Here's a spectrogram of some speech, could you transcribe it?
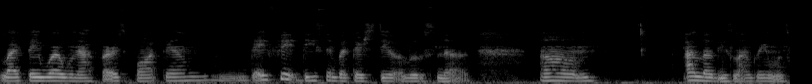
like they were when I first bought them. They fit decent, but they're still a little snug. Um, I love these lime green ones.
